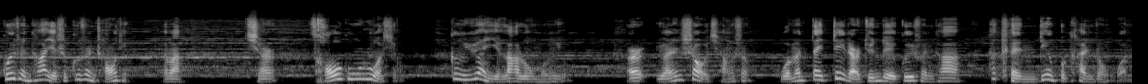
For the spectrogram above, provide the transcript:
归顺他也是归顺朝廷，对吧？其二，曹公弱小，更愿意拉拢盟友。”而袁绍强盛，我们带这点军队归顺他，他肯定不看重我们。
